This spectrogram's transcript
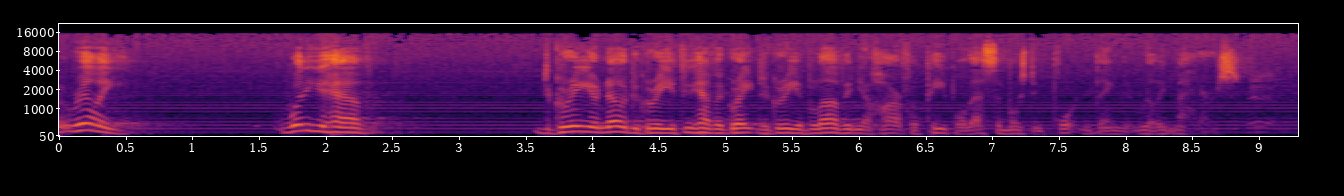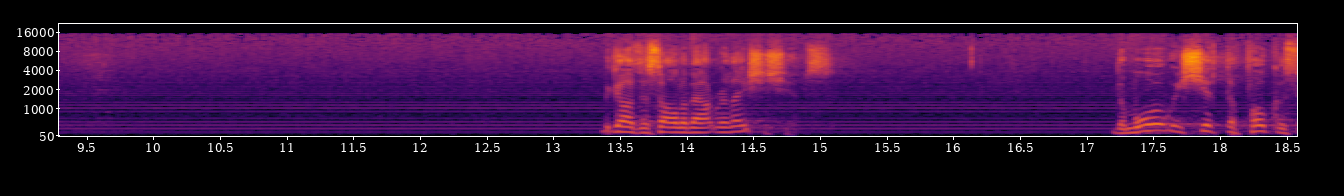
But really, whether you have degree or no degree, if you have a great degree of love in your heart for people, that's the most important thing that really matters. Because it's all about relationships. The more we shift the focus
